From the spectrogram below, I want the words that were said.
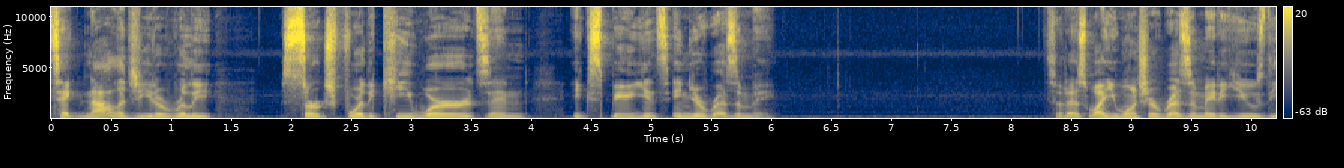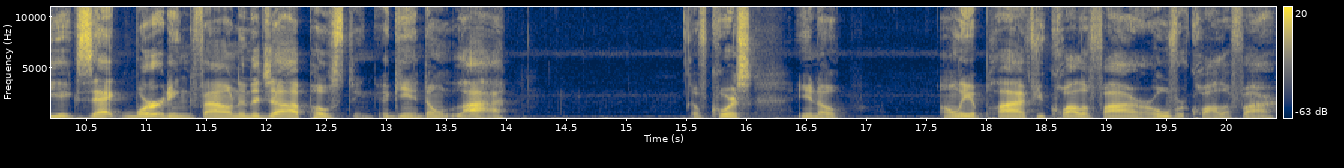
technology to really search for the keywords and experience in your resume. So that's why you want your resume to use the exact wording found in the job posting. Again, don't lie. Of course, you know, only apply if you qualify or overqualify.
